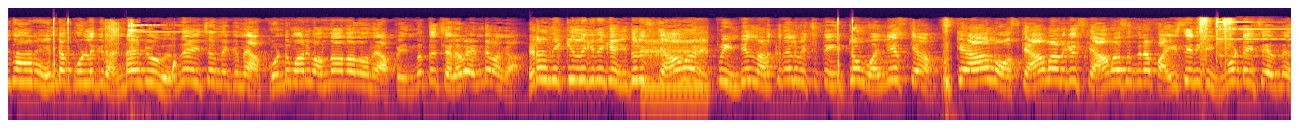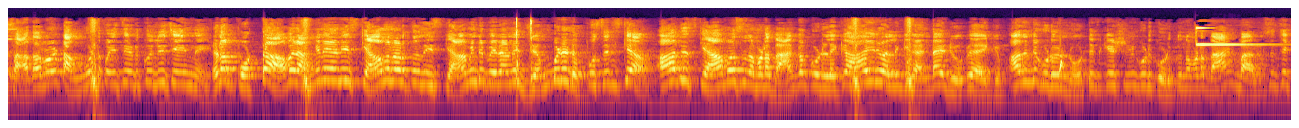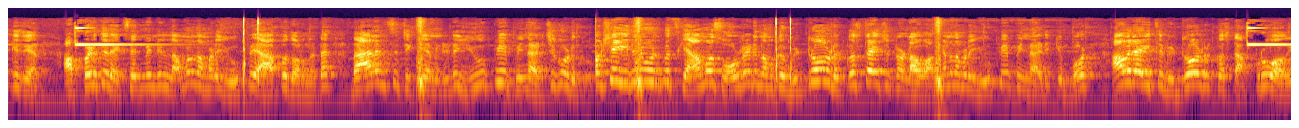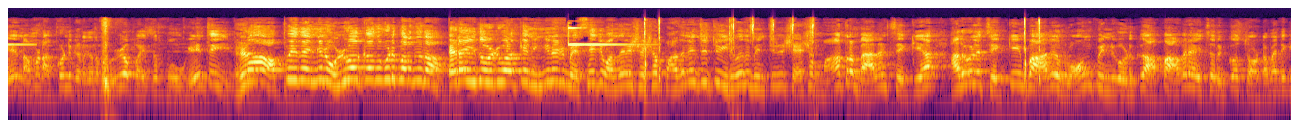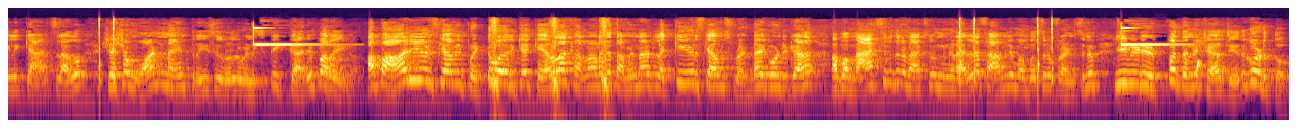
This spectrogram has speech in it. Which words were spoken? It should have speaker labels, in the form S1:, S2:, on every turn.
S1: ഇതാരാ എന്റെ അക്കൗണ്ടിലേക്ക് രണ്ടായിരം രൂപ വെറുതെ അയച്ചു തന്നിരിക്കുന്നത് അക്കൗണ്ട് മാറി വന്നാന്നാ തോന്നുന്നത് അപ്പൊ ഇന്നത്തെ ചെലവ് എന്റെ വക. എടാ നിക്ക് നിക്ക് ഇതൊരു സ്കാം ആണ്. ഇപ്പൊ ഇന്ത്യയിൽ നടക്കുന്നതിൽ വെച്ചിട്ട് ഏറ്റവും വലിയ സ്കാം സ്കാമോ സ്കാം ആണെങ്കിൽ സ്കാമേഴ്സ് എന്തിനാ പൈസ എനിക്ക് ഇങ്ങോട്ട് അയച്ചു തരുന്നത് സാധാരണയായിട്ട് അങ്ങോട്ട് പൈസ എടുക്കുമല്ലോ ചെയ്യുന്നേ? എടാ പൊട്ട. അവർ അങ്ങനെയാണ് ഈ സ്കാം നടത്തുന്നത്. ഈ സ്കാമിന്റെ പേരാണ് ജംബിഡ് ഡെപ്പോസിറ്റ് സ്കാം ആദ്യം സ്കാമേഴ്സ് നമ്മുടെ ബാങ്ക് അക്കൗണ്ടിലേക്ക് ആയിരം അല്ലെങ്കിൽ രണ്ടായിരം രൂപ അയക്കും. അതിന്റെ കൂടെ ഒരു നോട്ടിഫിക്കേഷൻ കൂടി കൊടുക്കും. നമ്മുടെ ബാങ്ക് ബാലൻസ് ചെക്ക് ചെയ്യാൻ. അപ്പോഴത്തെ ഒരു എക്സൈറ്റ്മെന്റിൽ നമ്മൾ നമ്മുടെ യു പി ആപ്പ് തുറന്നിട്ട് ബാലൻസ് ചെക്ക് ചെയ്യാൻ വേണ്ടിയിട്ട് യു പി ഐ പിൻ അടിച്ചു കൊടുക്കും. പക്ഷെ ഇതിനു മുൻപ് സ്കാമേഴ്സ് ഓൾറെഡി നമുക്ക് വിഡ്രോൾ റിക്വസ്റ്റ് അയച്ചിട്ടുണ്ടാവും. അങ്ങനെ നമ്മുടെ യു പി ഐ പിൻ അടിക്കുമ്പോൾ അവരയച്ച വിഡ്രോൾ റിക്വസ്റ്റ് അപ്രൂവ് ആവുകയും നമ്മുടെ അക്കൗണ്ടിൽ കിടക്കുന്ന മുഴുവൻ പൈസ പോവുകയും ചെയ്യും. എടാ അപ്പൊ ഇത് എങ്ങനെ ഒഴിവാക്കാന്ന് കൂടി പറഞ്ഞതാ? എടാ ഇത് ഒഴിവാക്കാൻ ഇങ്ങനെ ഒരു മെസ്സേജ് വന്നതിന് ശേഷം പതിനഞ്ച് ടു ഇരുപത് മിനിറ്റിന് ശേഷം മാത്രം ബാലൻസ് ചെക്ക് ചെയ്യുക. അതുപോലെ ചെക്ക് ചെയ്യുമ്പോൾ ആദ്യം റോങ് പിൻ കൊടുക്കുക. അപ്പൊ അവരയച്ച റിക്വസ്റ്റ് ഓട്ടോമാറ്റിക്കലി ക്യാൻസൽ ആകും. ശേഷം വൺ നയൻ ത്രീ സീറോയിൽ വിളിച്ചിട്ട് ഇക്കാര്യം പറയുക. അപ്പൊ ആരും ഈ ഒരു സ്കാമിൽ പെട്ടുപോയിരിക്കുക? കേരള കർണാടക തമിഴ്നാട്ടിലൊക്കെ ഈ ഒരു സ്കാം സ്പ്രെഡ് ആയിക്കൊണ്ടിരിക്കുകയാണ്. അപ്പൊ മാക്സിമത്തിന് മാക്സിമം നിങ്ങളുടെ എല്ലാ ഫാമിലി മെമ്പേഴ്സിനും ഫ്രണ്ട്സിനും ഈ വീഡിയോ ഇപ്പൊ തന്നെ ഷെയർ ചെയ്ത് കൊടുത്തു.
